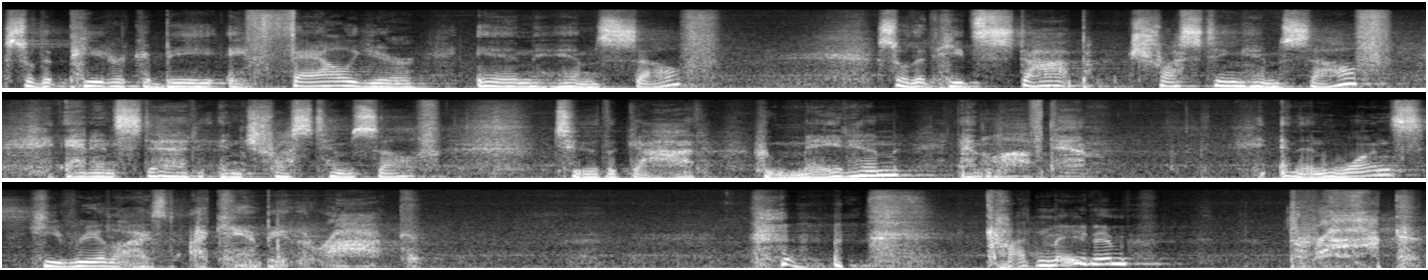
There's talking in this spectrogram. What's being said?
so that Peter could be a failure in himself, so that he'd stop trusting himself and instead entrust himself to the God who made him and loved him. And then once he realized, I can't be the rock, God made him the rock.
